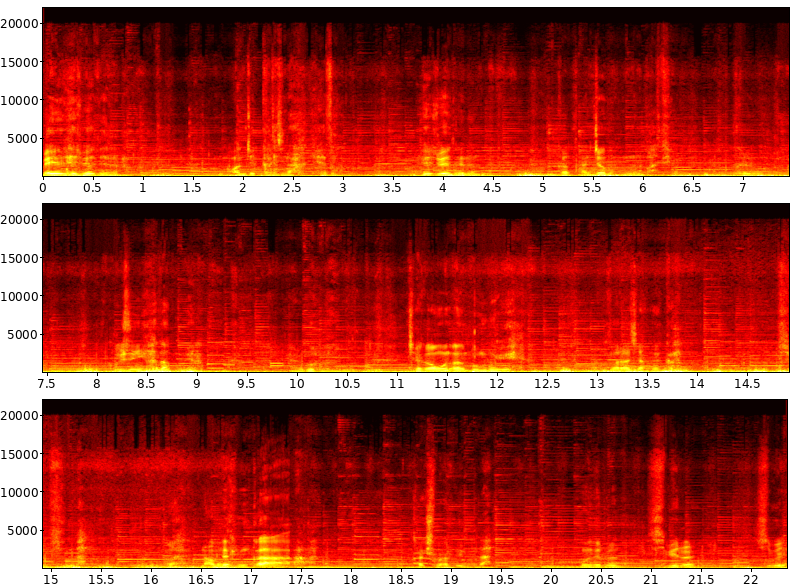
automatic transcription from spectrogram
매일 해줘야 되는 언제까지나 계속 해줘야 되는 그런 단점은 있는 것 같아요. 그리고 꾸준히 하다 보면 결국 제가 원하는 몸무게에 도달하지 않을까 싶습니다. 아, 남자니까 박시만입니다. 오늘은 11월 10일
